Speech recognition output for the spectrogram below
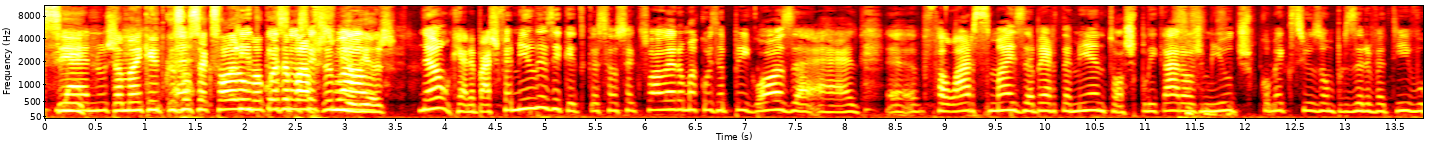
sim, anos. Também que a educação uh, sexual era uma coisa para as famílias. Não, que era para as famílias e que a educação sexual era uma coisa perigosa, a, a falar-se mais abertamente ou explicar aos miúdos como é que se usa um preservativo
